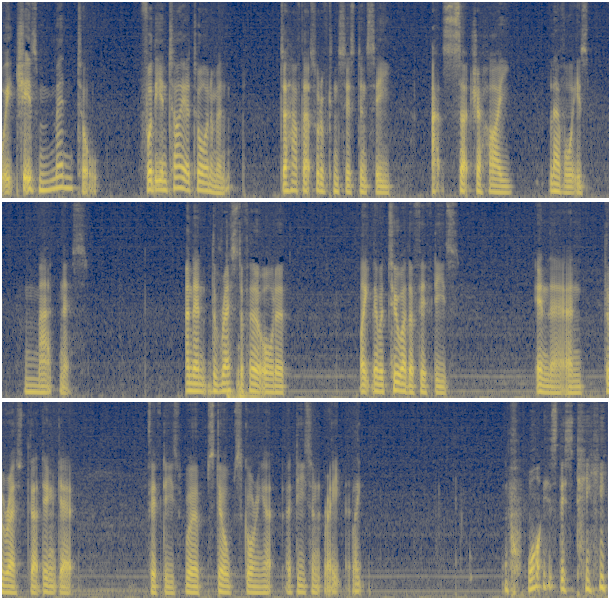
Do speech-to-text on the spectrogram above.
which is mental for the entire tournament to have that sort of consistency at such a high level is madness. And then the rest of her order, like there were two other 50s in there, and the rest that didn't get 50s were still scoring at a decent rate. Like, what is this team?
